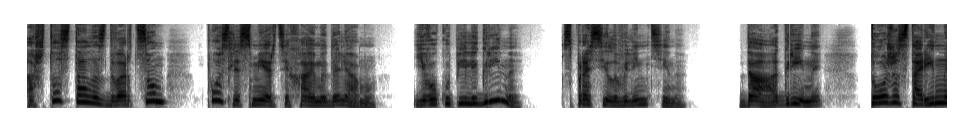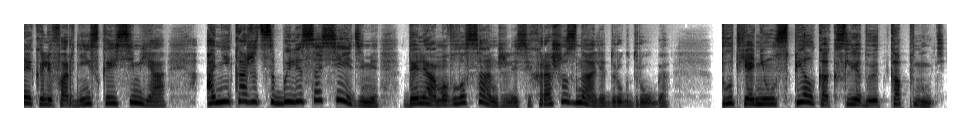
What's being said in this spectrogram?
А что стало с дворцом после смерти Хайме де Лямо? Его купили Грины? Спросила Валентина. Да, Грины. Тоже старинная калифорнийская семья. Они, кажется, были соседями Деляма в Лос-Анджелесе, хорошо знали друг друга. Тут я не успел как следует копнуть.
